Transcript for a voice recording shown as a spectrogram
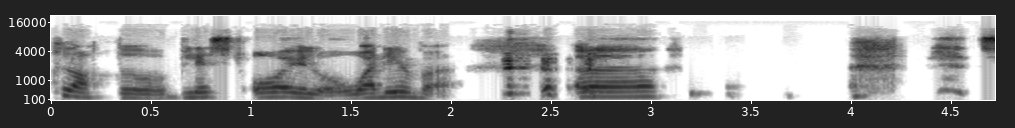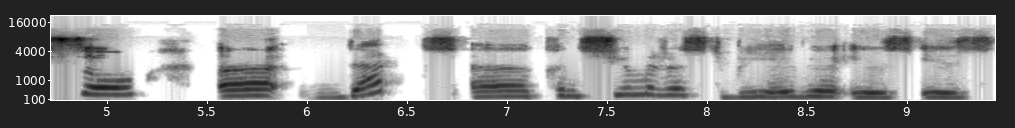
cloth or blessed oil or whatever uh, so uh, that uh, consumerist behavior is is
